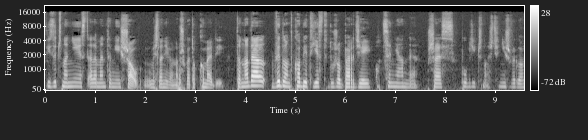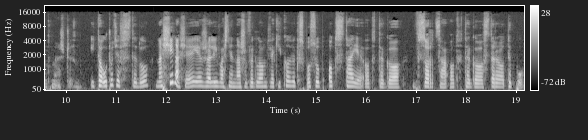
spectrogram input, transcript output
fizyczna nie jest elementem jej show. Myślę, nie wiem, na przykład o komedii. To nadal wygląd kobiet jest dużo bardziej oceniany przez publiczność niż wygląd mężczyzn. I to uczucie wstydu nasila się, jeżeli właśnie nasz wygląd w jakikolwiek sposób odstaje od tego wzorca, od tego stereotypu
